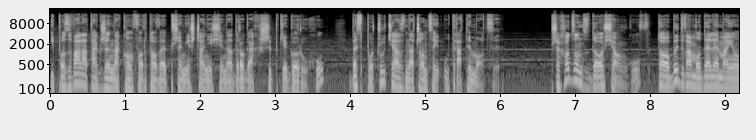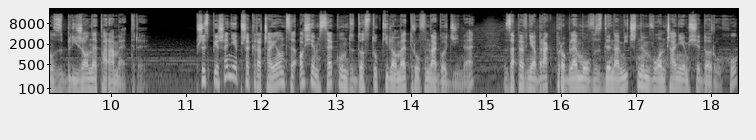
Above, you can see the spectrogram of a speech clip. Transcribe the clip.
i pozwala także na komfortowe przemieszczanie się na drogach szybkiego ruchu bez poczucia znaczącej utraty mocy. Przechodząc do osiągów, to obydwa modele mają zbliżone parametry. Przyspieszenie przekraczające 8 sekund do 100 km na godzinę zapewnia brak problemów z dynamicznym włączaniem się do ruchu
